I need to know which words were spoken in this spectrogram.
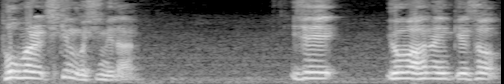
복음화를 시키는 것입니다. 이제 여호와 하나님께서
